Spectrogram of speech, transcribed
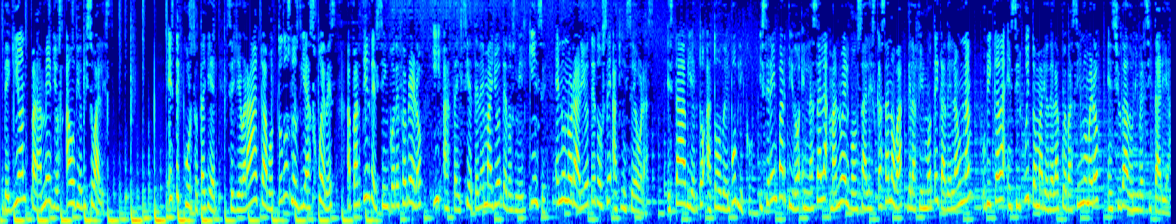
de guion para medios audiovisuales. Este curso taller se llevará a cabo todos los días jueves a partir del 5 de febrero y hasta el 7 de mayo de 2015, en un horario de 12 a 15 horas. Está abierto a todo el público y será impartido en la sala Manuel González Casanova de la Filmoteca de la UNAM, ubicada en Circuito Mario de la Cueva sin número, en Ciudad Universitaria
